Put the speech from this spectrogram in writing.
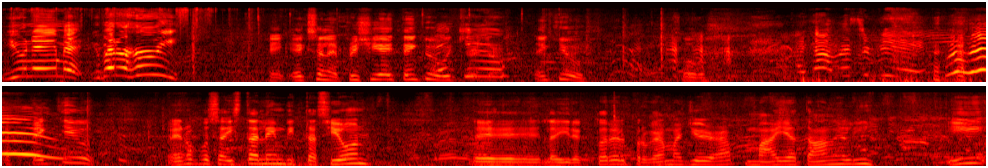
you name it. You better hurry. Hey, excellent. Appreciate. Thank you. Thank you. Thank you. So, I got Mr. V. thank you. Bueno, pues ahí está la invitación de la directora del programa Gear Up, Maya Donnelly, y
